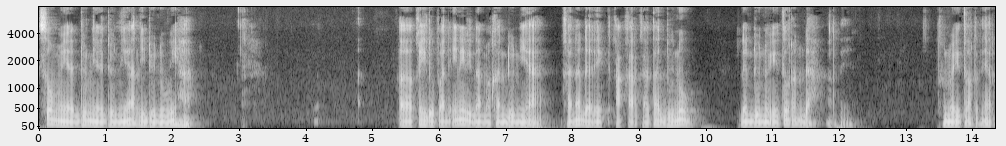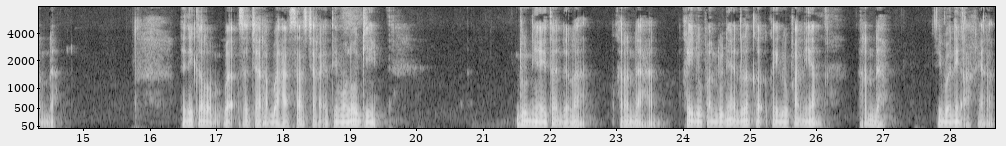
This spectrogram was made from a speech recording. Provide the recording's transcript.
Sumya dunia dunia lidunuwiha. Uh, kehidupan ini dinamakan dunia karena dari akar kata dunu dan dunu itu rendah artinya dunu itu artinya rendah jadi kalau secara bahasa secara etimologi dunia itu adalah kerendahan. Kehidupan dunia adalah ke kehidupan yang rendah dibanding akhirat.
